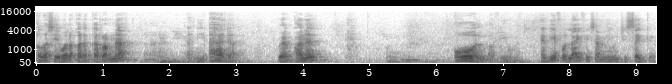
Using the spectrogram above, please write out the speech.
Allah said, وَلَقَدْ كَرَّمْنَا بَنِي آدَمَ We have honored all of humans. And therefore, life is something which is sacred.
